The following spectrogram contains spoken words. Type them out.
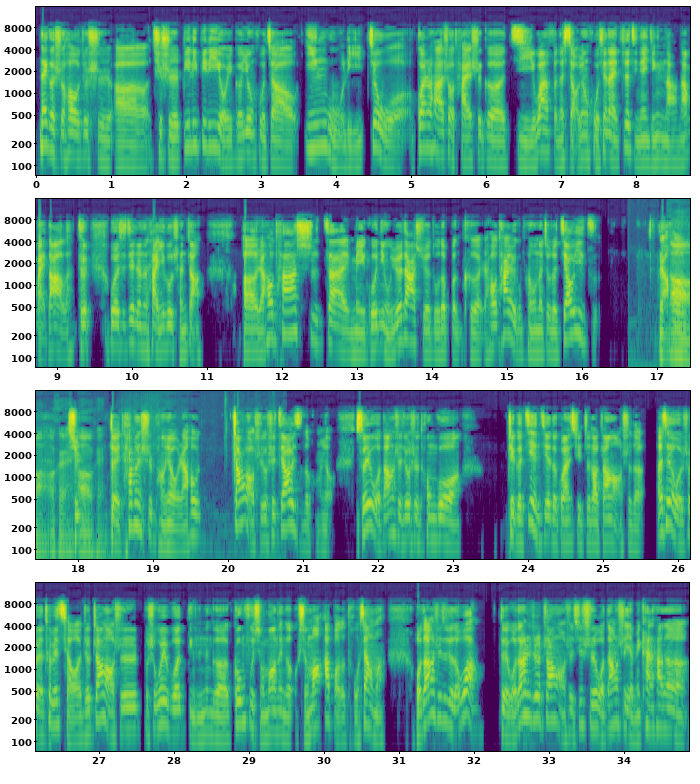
那个时候就是呃，其实哔哩哔哩有一个用户叫鹦鹉梨，就我关注他的时候，他还是个几万粉的小用户，现在这几年已经拿拿百大了。对我也是见证了他一路成长。呃，然后他是在美国纽约大学读的本科，然后他有一个朋友呢叫做交易子，然后啊，OK 其实啊 OK，对他们是朋友，然后张老师又是交易子的朋友，所以我当时就是通过这个间接的关系知道张老师的。而且我说也特别巧啊，就张老师不是微博顶的那个功夫熊猫那个熊猫阿宝的头像吗？我当时就觉得哇，对我当时觉得张老师，其实我当时也没看他的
